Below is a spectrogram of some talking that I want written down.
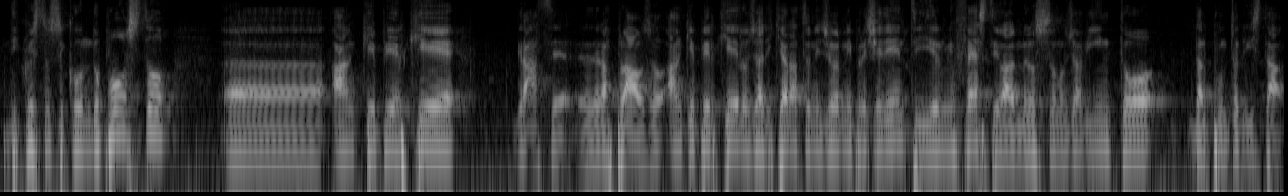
di questo secondo posto, eh, anche perché, grazie eh, dell'applauso, anche perché l'ho già dichiarato nei giorni precedenti, io il mio festival me lo sono già vinto dal punto di vista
